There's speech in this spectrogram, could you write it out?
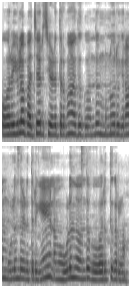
ஒரு கிலோ பச்சரிசி எடுத்திருக்கோம். அதுக்கு வந்து முந்நூறு கிராம் உளுந்து எடுத்திருக்கேன். நம்ம உளுந்தை வந்து இப்போ வறுத்துக்கிறலாம்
